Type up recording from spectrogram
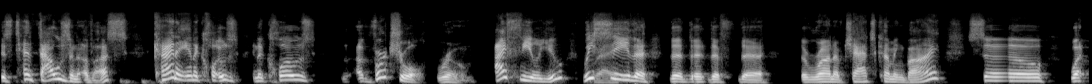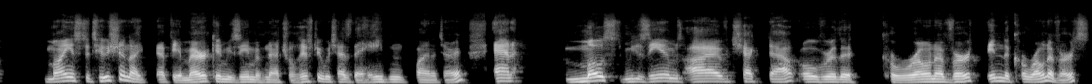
There's 10,000 of us kind of in a closed in a closed a virtual room. I feel you. We Right. see the the the the the the run of chats coming by. So what my institution I, at the American Museum of Natural History, which has the Hayden Planetarium, and most museums I've checked out over the coronavirus in the coronavirus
